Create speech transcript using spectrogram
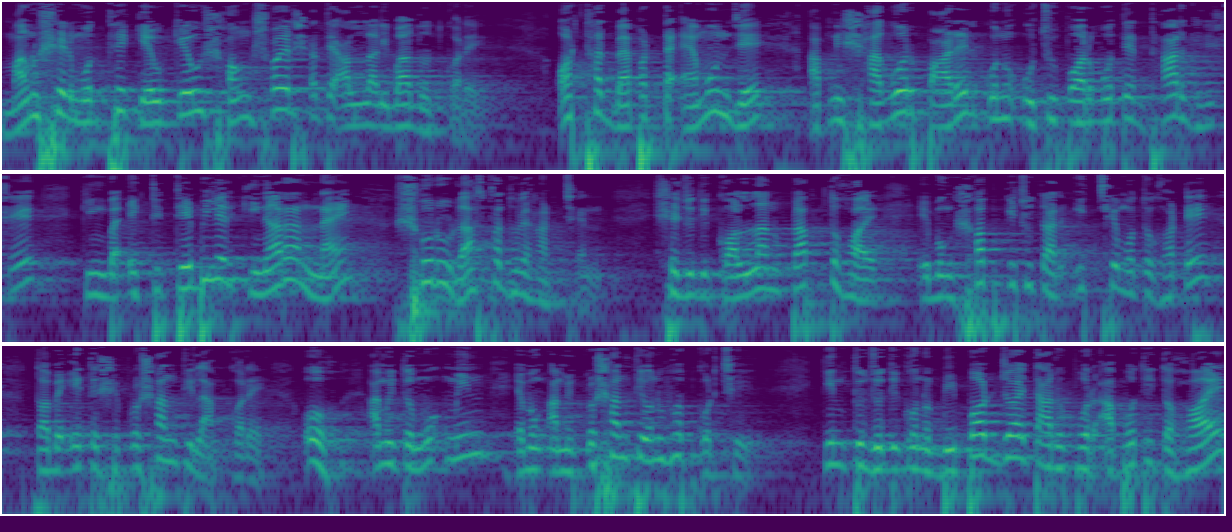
মানুষের মধ্যে কেউ কেউ সংশয়ের সাথে আল্লাহর ইবাদত করে। অর্থাৎ ব্যাপারটা এমন যে, আপনি সাগর পাড়ের কোনো উঁচু পর্বতের ধার ঘেঁষে কিংবা একটি টেবিলের কিনারার ন্যায় সরু রাস্তা ধরে হাঁটছেন। সে যদি কল্যাণ প্রাপ্ত হয় এবং সবকিছু তার ইচ্ছে মতো ঘটে, তবে এতে সে প্রশান্তি লাভ করে। ওহ, আমি তো মুমিন এবং আমি প্রশান্তি অনুভব করছি। কিন্তু যদি কোনো বিপর্যয় তার উপর আপতিত হয়,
